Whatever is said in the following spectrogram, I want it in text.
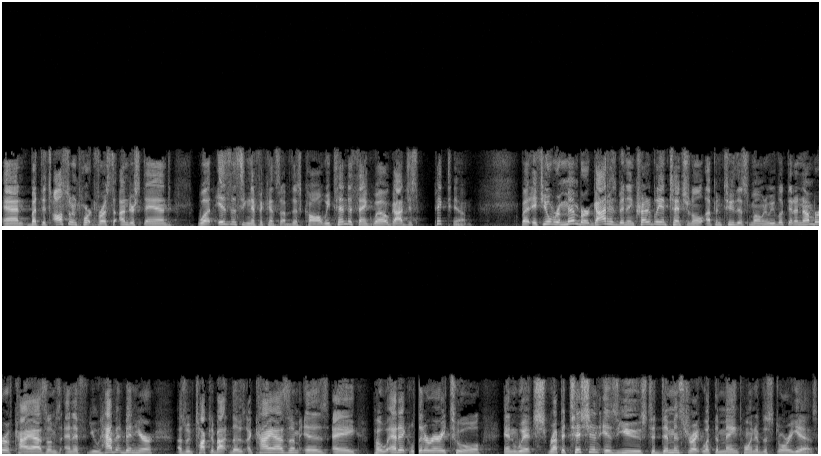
and but it's also important for us to understand what is the significance of this call. We tend to think, well, God just picked him. But if you'll remember, God has been incredibly intentional up until this moment. We've looked at a number of chiasms, and if you haven't been here, as we've talked about those, a chiasm is a poetic literary tool in which repetition is used to demonstrate what the main point of the story is.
